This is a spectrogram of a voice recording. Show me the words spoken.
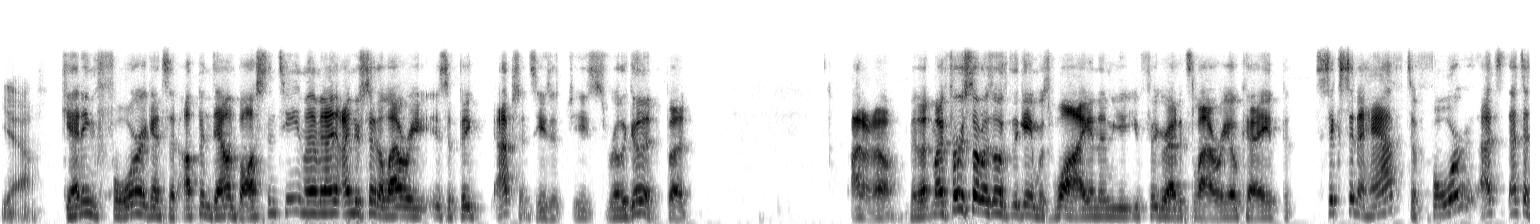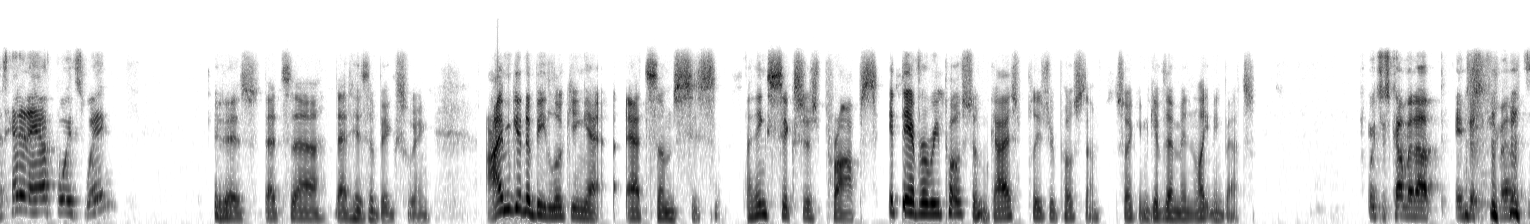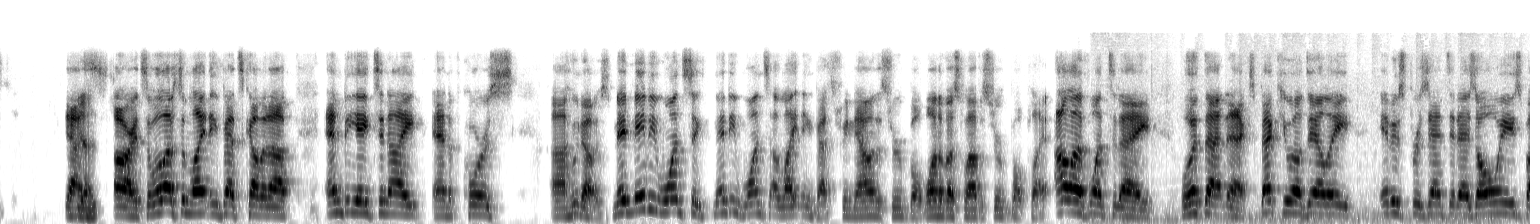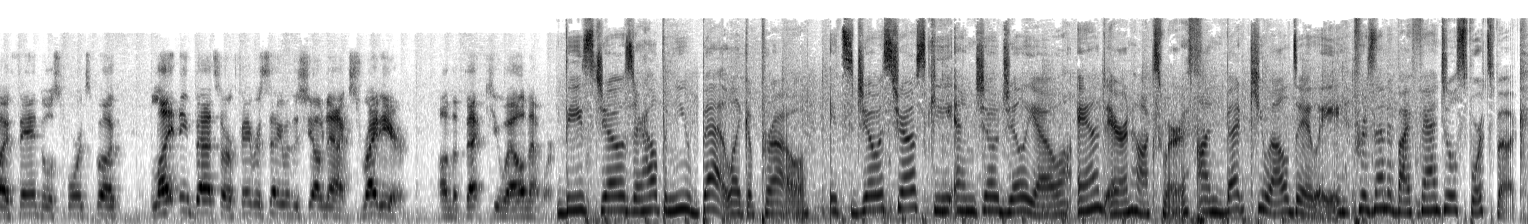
Yeah. Getting four against an up and down Boston team. I mean, I, I understand that Lowry is a big absence. He's a, he's really good, but I don't know. I mean, My first thought was look at the game was why, and then you, you figure out it's Lowry. Okay, but six and a half to four. That's that's a ten and a half point swing. It is. That's uh that is a big swing. I'm going to be looking at at some I think Sixers props. If they ever repost them, guys, please repost them so I can give them in lightning bets. which is coming up in just a few minutes. Yes. Yes. All right. So we'll have some lightning bets coming up. NBA tonight, and of course, uh, who knows? Maybe, maybe once a maybe once a lightning bet between now and the Super Bowl. One of us will have a Super Bowl play. I'll have one today. We'll hit that next. BetQL Daily. It is presented as always by FanDuel Sportsbook. Lightning bets are our favorite segment of the show. Next, right here on the BetQL Network. These Joes are helping you bet like a pro. It's Joe Ostrowski and Joe Gilio and Aaron Hawksworth on BetQL Daily, presented by FanDuel Sportsbook.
